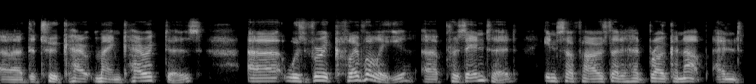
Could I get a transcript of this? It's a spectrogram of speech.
uh, the two char- main characters uh, was very cleverly uh, presented insofar as that it had broken up, and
